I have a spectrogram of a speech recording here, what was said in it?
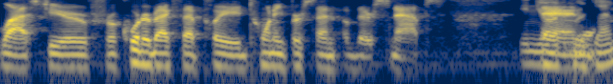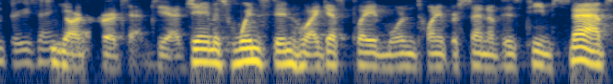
last year for quarterbacks that played 20% of their snaps. In yards and per attempt, are you saying? Yards per attempt, yeah. Jameis Winston, who I guess played more than 20% of his team snaps,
